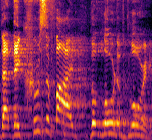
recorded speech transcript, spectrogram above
that they crucified the Lord of glory.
